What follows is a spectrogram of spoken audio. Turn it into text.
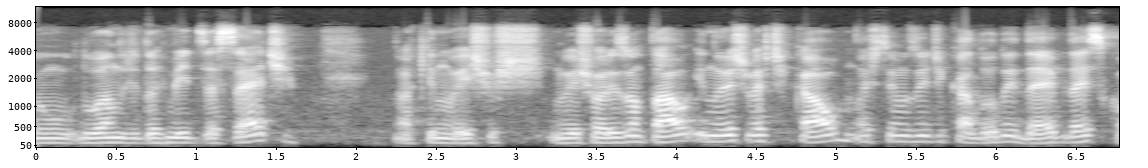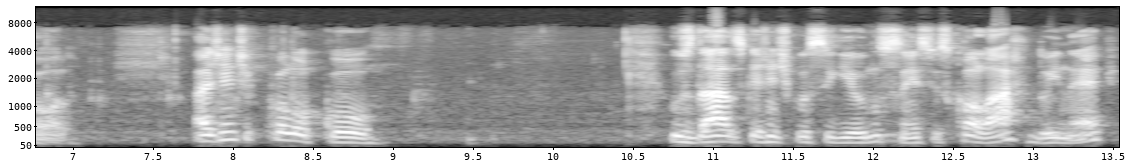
um, do ano de 2017, aqui no eixo, no eixo horizontal, e no eixo vertical nós temos o indicador do IDEB da escola a gente colocou os dados que a gente conseguiu no censo escolar do INEP,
